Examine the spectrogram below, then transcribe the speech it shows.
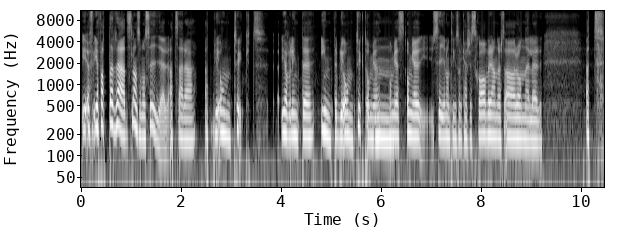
jag, jag fattar rädslan som hon säger, att, så här, att bli omtyckt. Jag vill inte inte bli omtyckt om jag, Mm. om, jag, om jag säger någonting som kanske skaver i andras öron eller att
